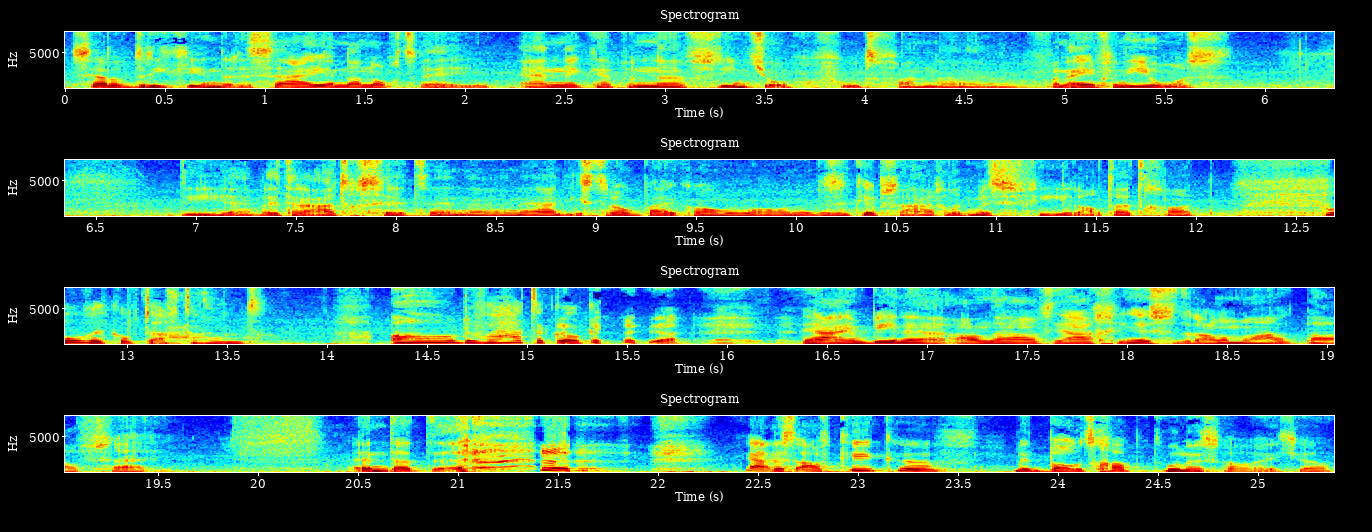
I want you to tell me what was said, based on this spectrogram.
zelf drie kinderen, zij en dan nog twee. En ik heb een uh, vriendje opgevoed van, uh, van een van die jongens. Die werd eruit gezet en nou ja, die is er ook bij komen wonen. Dus ik heb ze eigenlijk met z'n vier altijd gehad. Hoor ik op de achtergrond. Oh, de waterkok. ja. ja, en binnen anderhalf jaar gingen ze er allemaal uit, behalve zij. En dat... ja, dus afkicken. Met boodschappen doen en zo, weet je wel.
